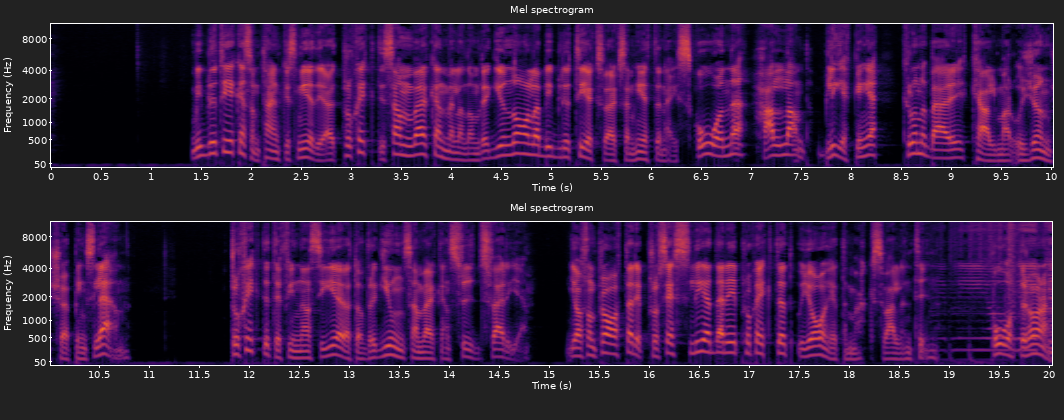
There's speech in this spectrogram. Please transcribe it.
Biblioteken som tankesmedja är ett projekt i samverkan mellan de regionala biblioteksverksamheterna i Skåne, Halland, Blekinge, Kronoberg, Kalmar och Jönköpings län. Projektet är finansierat av Regionsamverkan Sydsverige. Jag som pratar är processledare i projektet och jag heter Max Valentin. På återhörande.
